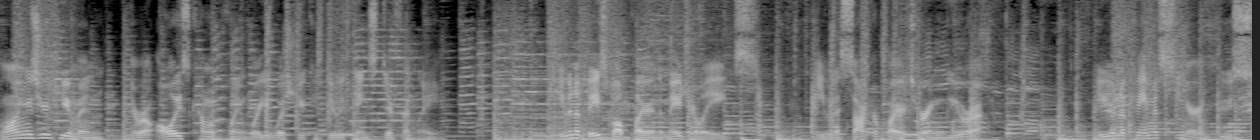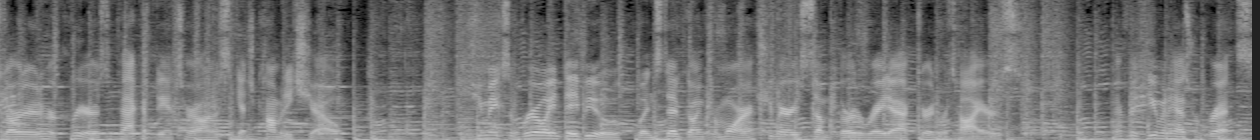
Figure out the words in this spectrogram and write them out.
As long as you're human, there will always come a point where you wish you could do things differently. Even a baseball player in the major leagues. Even a soccer player touring Europe. Even a famous singer who started her career as a backup dancer on a sketch comedy show. She makes a brilliant debut, but instead of going for more, she marries some third-rate actor and retires. Every human has regrets,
